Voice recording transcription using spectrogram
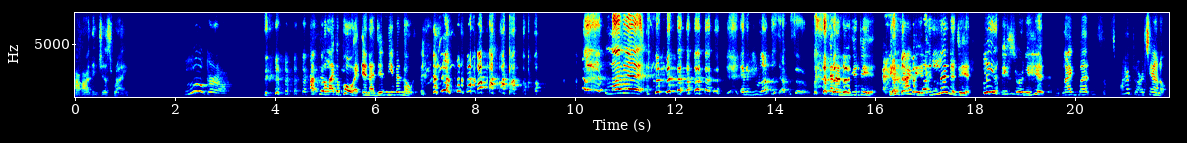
Or are they just right? Ooh, girl. I feel like a poet and I didn't even know it. love it. and if you love this episode, and I know you did, because I did, and Linda did, please be sure to hit the like button, subscribe to our channel,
